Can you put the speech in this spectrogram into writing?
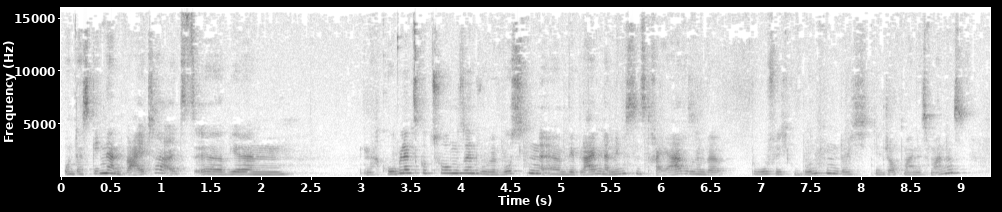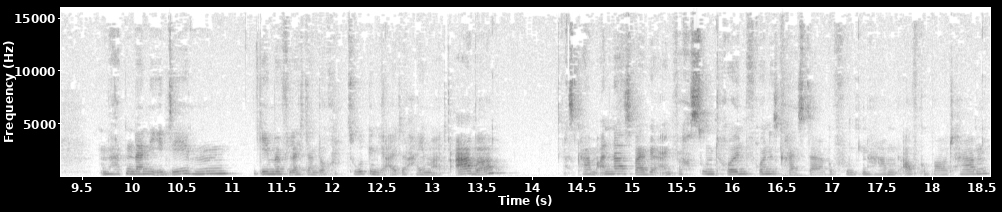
Und das ging dann weiter, als äh, wir dann nach Koblenz gezogen sind, wo wir wussten, äh, wir bleiben da mindestens drei Jahre, sind wir beruflich gebunden durch den Job meines Mannes und hatten dann die Idee, hm, gehen wir vielleicht dann doch zurück in die alte Heimat. Aber es kam anders, weil wir einfach so einen tollen Freundeskreis da gefunden haben und aufgebaut haben.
